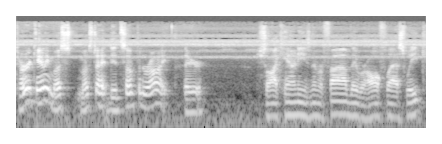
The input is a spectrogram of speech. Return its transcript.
Turner County must must have did something right there. Schley County is number five. They were off last week.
